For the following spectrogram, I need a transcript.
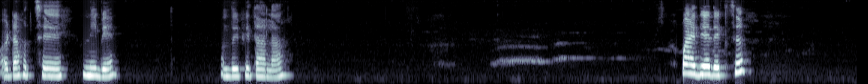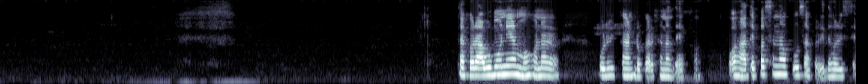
ওইটা হচ্ছে নিবে, দুই ফিতালা। পায়ে দিয়ে দেখছে। তারপর আবুমনি আর মোহনার ওরের কাণ্ড কারখানা দেখো। ও হাতে পাচ্ছে না পুষা করে ধরেছে।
